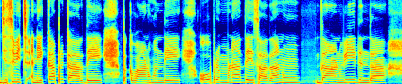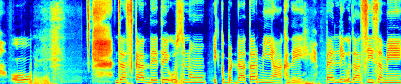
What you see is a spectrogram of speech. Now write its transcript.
ਜਿਸ ਵਿੱਚ ਅਨੇਕਾਂ ਪ੍ਰਕਾਰ ਦੇ ਪਕਵਾਨ ਹੁੰਦੇ, ਉਹ ਬ੍ਰਾਹਮਣਾਂ ਦੇ ਸਾਧਾਂ ਨੂੰ ਦਾਨ ਵੀ ਦਿੰਦਾ। ਉਹ ਜਸ ਕਰਦੇ ਅਤੇ ਉਸ ਨੂੰ ਇੱਕ ਵੱਡਾ ਧਰਮੀ ਆਖਦੇ। ਪਹਿਲੀ ਉਦਾਸੀ ਸਮੇਂ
